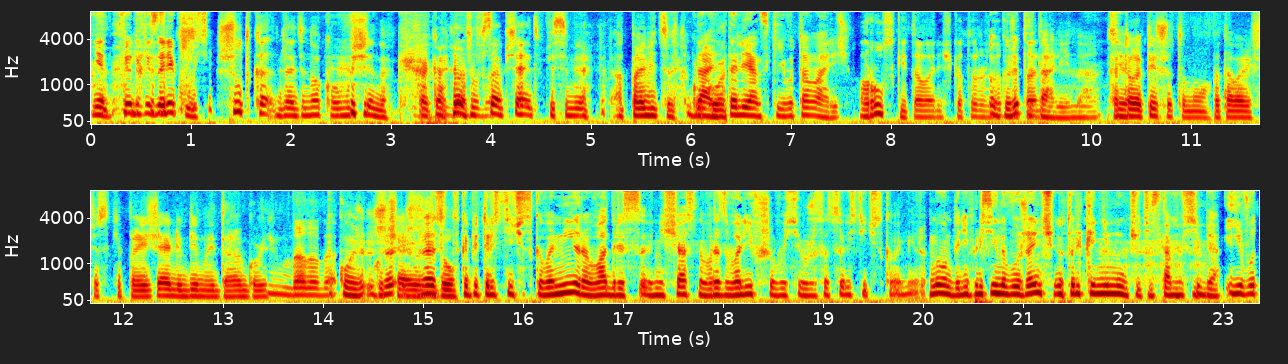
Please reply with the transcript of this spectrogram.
Нет, все-таки зарекусь. Шутка для одинокого мужчины, как сообщает в письме отправитель. Да, итальянский его товарищ. Русский товарищ, который живет в Италии, да. Который пишет ему по-товарищески «Приезжай, любимый, дорогой». Да-да-да. Такой жест капиталистического мира в адрес несчастного, развалившегося уже социалистического мира. Мы вам дадим резиновую женщину, только не мучитесь там у себя. И вот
